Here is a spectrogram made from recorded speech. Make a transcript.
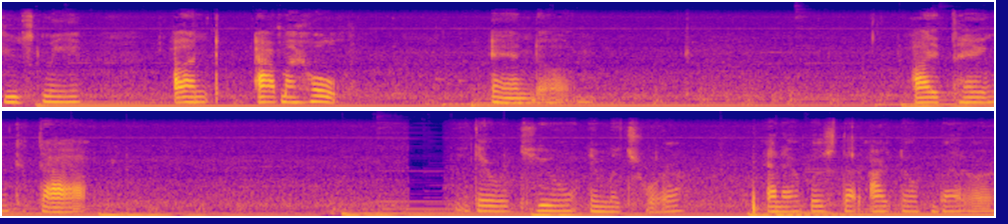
used me and at my hole. And um, I think that they were too immature and I wish that I'd know better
